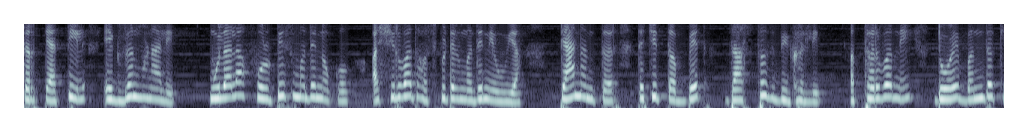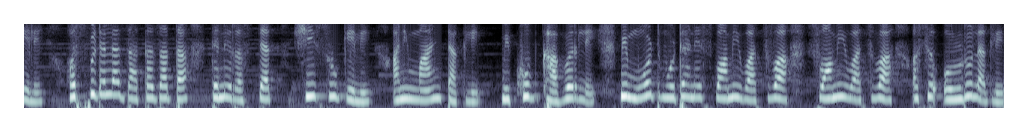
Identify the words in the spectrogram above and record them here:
तर त्यातील एकजण म्हणाले मुलाला फोर्टिसमध्ये नको आशीर्वाद हॉस्पिटलमध्ये नेऊया. त्यानंतर त्याची तब्येत जास्तच बिघडली. अथर्वने डोळे बंद केले. हॉस्पिटलला जाता जाता त्याने रस्त्यात शी सू केली आणि मान टाकली. मी खूप घाबरले. मी मोठमोठ्याने स्वामी वाचवा स्वामी वाचवा असे ओरडू लागले.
